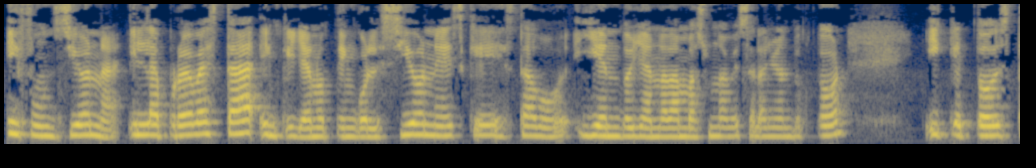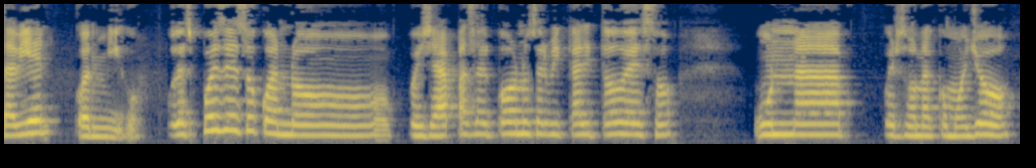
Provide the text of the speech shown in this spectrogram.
y funciona. Y la prueba está en que ya no tengo lesiones, que he estado yendo ya nada más una vez al año al doctor y que todo está bien conmigo. Después de eso, cuando pues ya pasa el cono cervical y todo eso, una persona como yo,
